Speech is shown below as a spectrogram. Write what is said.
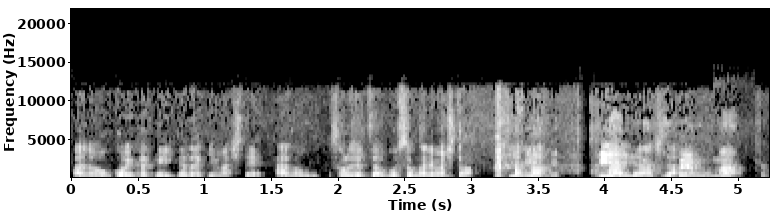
あの、お声かけいただきまして、あの、その説はごちそうになりました。ありがとうございました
